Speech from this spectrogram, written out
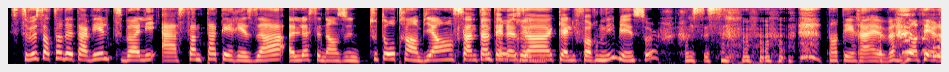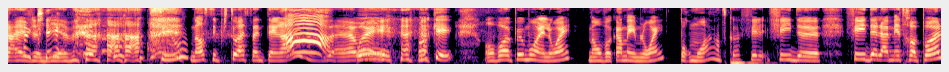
Si tu veux sortir de ta ville, tu vas aller à Santa Teresa. Là, c'est dans une toute autre ambiance. Santa autre Teresa, Californie, bien sûr. Oui, c'est ça. Dans tes rêves. Dans tes rêves, Geneviève. c'est où? Non, c'est plutôt à Sainte-Thérèse. Euh, ouais. Oh, OK. on va un peu moins loin, mais on va quand même loin, pour moi, en tout cas, fille, de, fille de la métropole.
